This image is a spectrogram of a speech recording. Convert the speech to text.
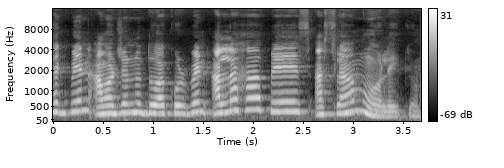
থাকবেন, আমার জন্য দোয়া করবেন। আল্লাহ হাফেজ। আসসালামু আলাইকুম।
